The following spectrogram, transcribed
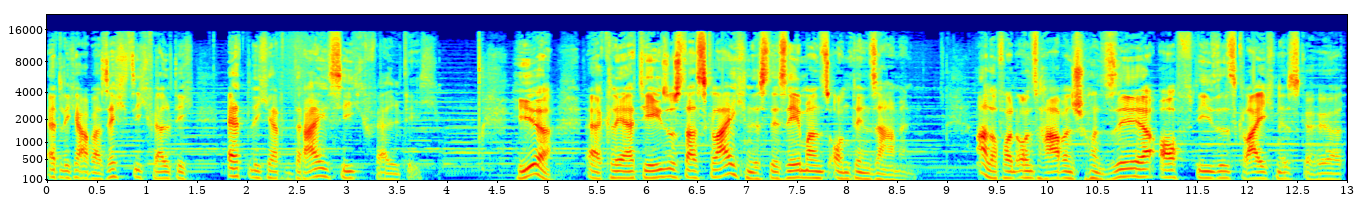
etlicher aber sechzigfältig, etlicher dreißigfältig. Hier erklärt Jesus das Gleichnis des Seemanns und den Samen. Alle von uns haben schon sehr oft dieses Gleichnis gehört.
